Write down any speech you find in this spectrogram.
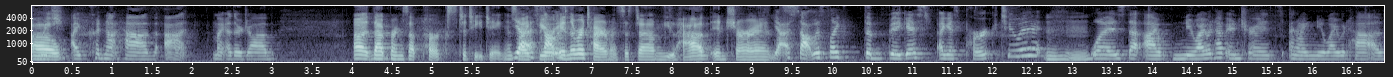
oh. which I could not have at my other job. Uh, that brings up perks to teaching. It's Yes, like you're was- in the retirement system, you have insurance. Yes, that was like the biggest I guess perk to it Mm-hmm. was that I knew I would have insurance and I knew I would have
